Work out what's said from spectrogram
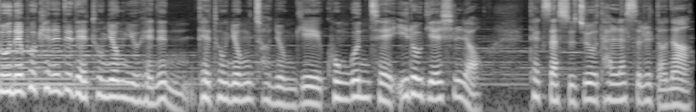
존 F 케네디 대통령 유해는 대통령 전용기 공군 제1호기에 실려 텍사스주 달라스를 떠나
